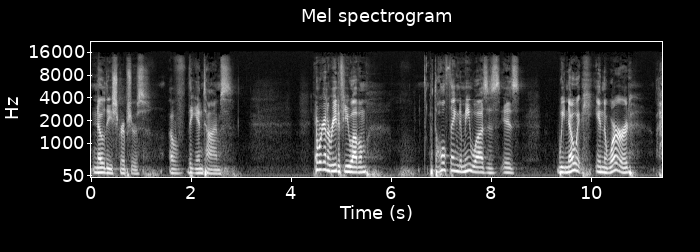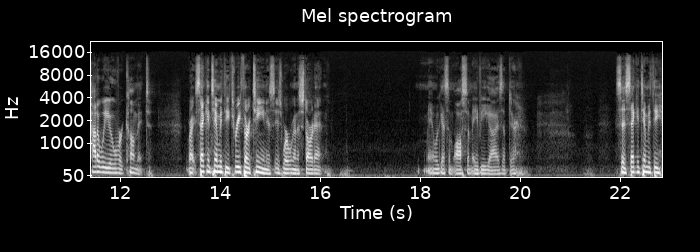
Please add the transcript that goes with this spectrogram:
know these scriptures of the end times. And we're going to read a few of them. But the whole thing to me was is is we know it in the word, but how do we overcome it? Right, 2 Timothy 3:13 is, is where we're going to start at. Man, we got some awesome AV guys up there. It says 2 Timothy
